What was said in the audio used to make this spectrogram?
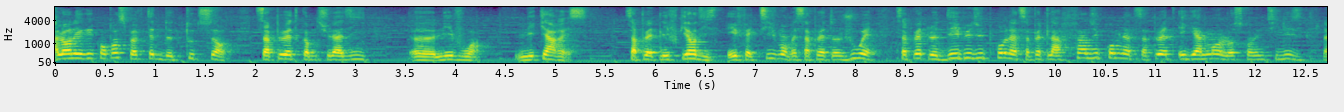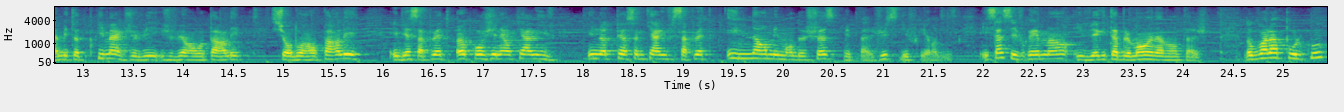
Alors les récompenses peuvent être de toutes sortes. Ça peut être, comme tu l'as dit, euh, les voix, les caresses, ça peut être les friandises, effectivement, mais ça peut être un jouet. Ça peut être le début du promenade, ça peut être la fin du promenade, ça peut être également lorsqu'on utilise la méthode Primac, je vais, je vais en reparler si on doit en parler. Eh bien, ça peut être un congénère qui arrive, une autre personne qui arrive, ça peut être énormément de choses, mais pas juste les friandises. Et ça, c'est vraiment et véritablement un avantage. Donc voilà, pour le coup,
